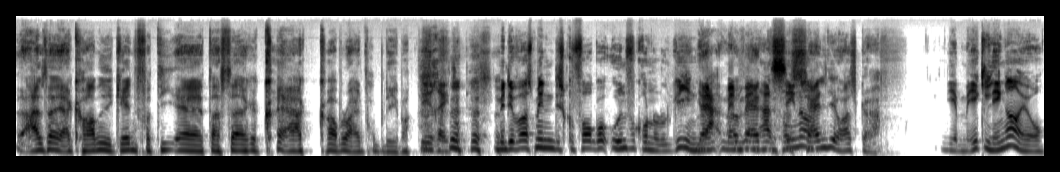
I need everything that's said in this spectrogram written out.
aldrig er kommet igen, fordi at der stadig er copyright-problemer. Det er rigtigt. Men det var også meningen, at det skulle foregå uden for kronologien. Ja, men, men man har senere... sandelig også gør. Jamen ikke længere jo.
